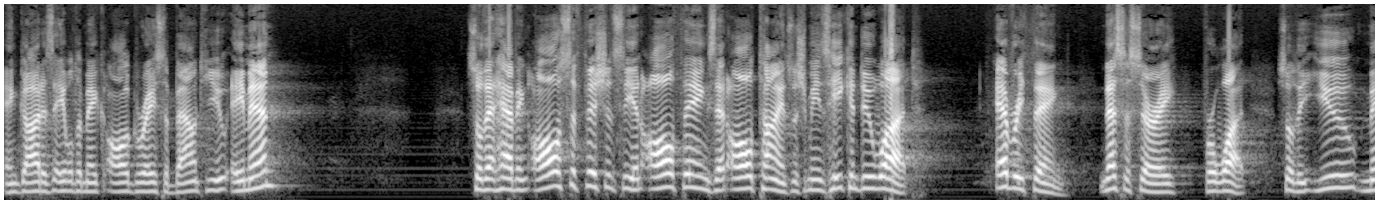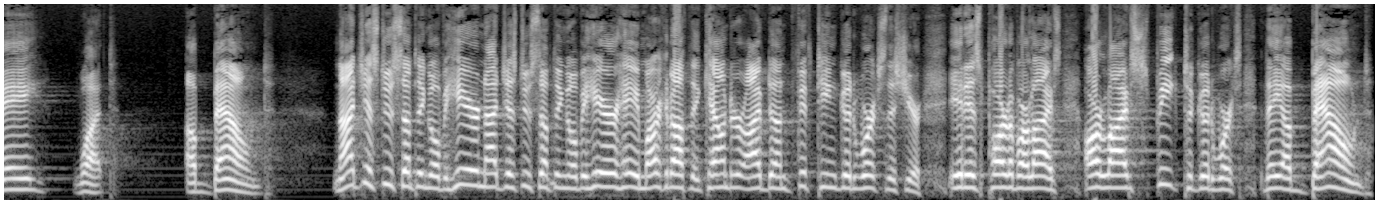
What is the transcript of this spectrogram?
and God is able to make all grace abound to you. Amen. So that having all sufficiency in all things at all times, which means he can do what? Everything necessary for what? So that you may what? Abound. Not just do something over here, not just do something over here. Hey, mark it off the calendar. I've done 15 good works this year. It is part of our lives. Our lives speak to good works, they abound,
